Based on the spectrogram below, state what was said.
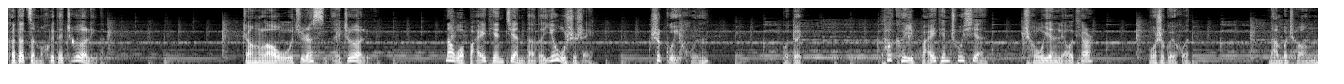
可他怎么会在这里呢？张老五居然死在这里，那我白天见到的又是谁？是鬼魂？不对，他可以白天出现。抽烟聊天不是鬼魂，难不成？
